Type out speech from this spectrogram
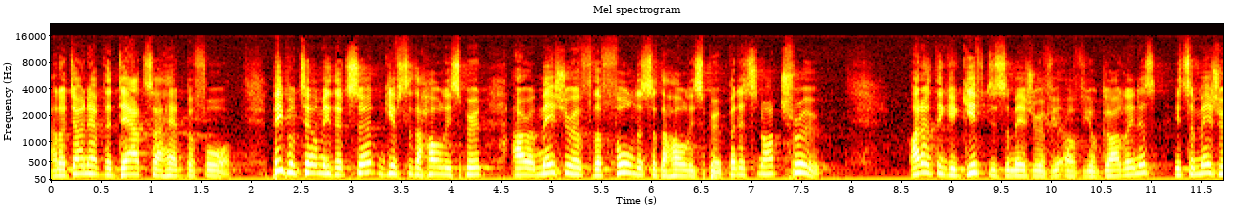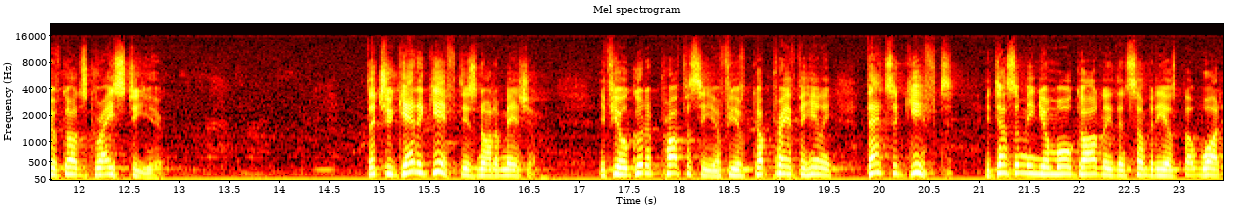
and I don't have the doubts I had before. People tell me that certain gifts of the Holy Spirit are a measure of the fullness of the Holy Spirit, but it's not true. I don't think a gift is a measure of your, of your godliness, it's a measure of God's grace to you. That you get a gift is not a measure. If you're good at prophecy, or if you've got prayer for healing, that's a gift. It doesn't mean you're more godly than somebody else. But what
